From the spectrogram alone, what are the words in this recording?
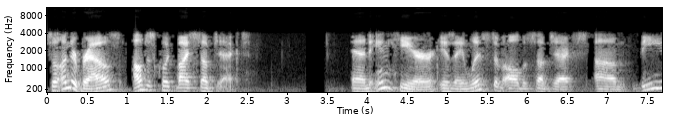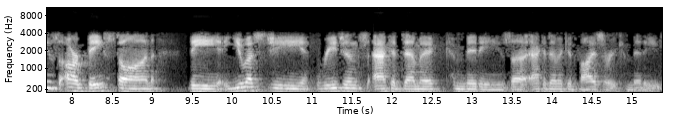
So under Browse, I'll just click by subject. And in here is a list of all the subjects. Um, these are based on the USG Regents Academic Committees, uh, Academic Advisory Committees,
